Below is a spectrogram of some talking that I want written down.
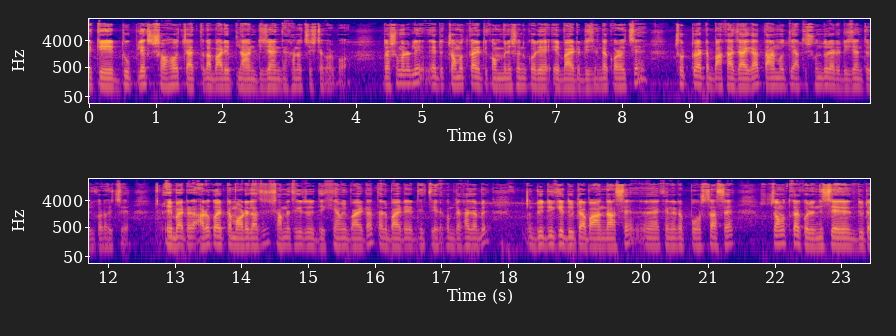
একটি ডুপ্লেক্স সহ চারতলা বাড়ির প্ল্যান ডিজাইন দেখানোর চেষ্টা করব। দর্শক মন্ডলী, এটা চমৎকার একটি কম্বিনেশন করে এই বাড়িটার ডিজাইনটা করা হয়েছে। ছোট্ট একটা বাঁকা জায়গা, তার মধ্যে এত সুন্দর একটা ডিজাইন তৈরি করা হয়েছে। এই বাড়িটার আরও কয়েকটা মডেল আছে, সামনে থেকে যদি দেখি আমি বাড়িটা, তাহলে বাড়িটা দেখতে এরকম দেখা যাবে। দুই দিকে দুইটা বারান্দা আছে, এখানে একটা পোর্স আছে। চমৎকার করে নিচে দুইটা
